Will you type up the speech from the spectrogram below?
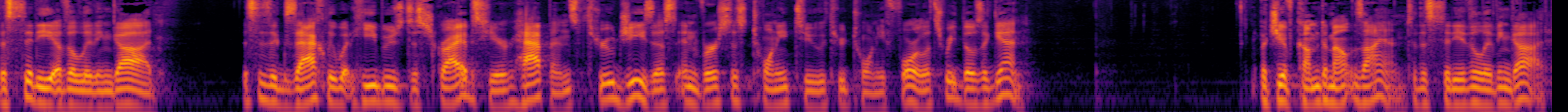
the city of the living God. This is exactly what Hebrews describes here happens through Jesus in verses 22 through 24. Let's read those again. But you have come to Mount Zion, to the city of the living God,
